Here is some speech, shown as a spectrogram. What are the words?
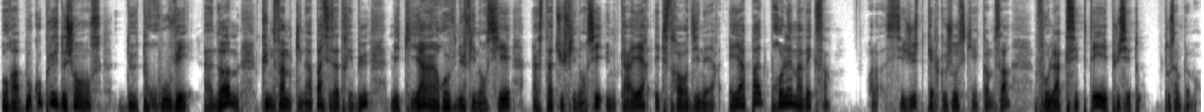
aura beaucoup plus de chances de trouver un homme qu'une femme qui n'a pas ces attributs, mais qui a un revenu financier, un statut financier, une carrière extraordinaire. Et il n'y a pas de problème avec ça. Voilà, c'est juste quelque chose qui est comme ça, faut l'accepter et puis c'est tout, tout simplement.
